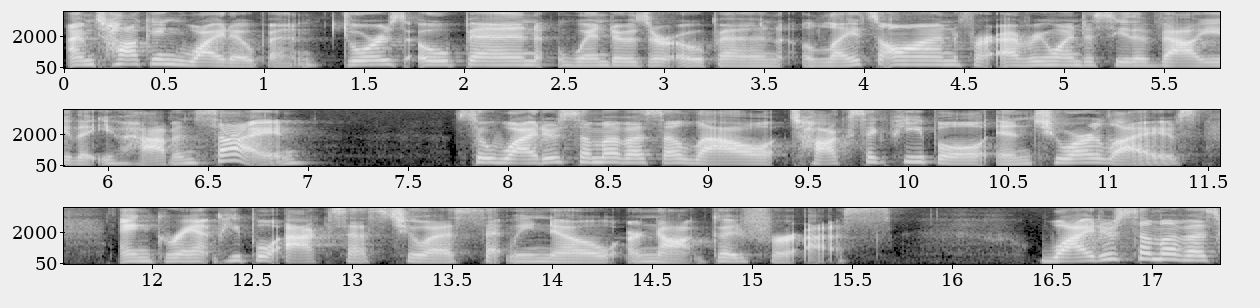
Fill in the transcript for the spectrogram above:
I'm talking wide open. Doors open, windows are open, lights on for everyone to see the value that you have inside. So, why do some of us allow toxic people into our lives and grant people access to us that we know are not good for us? Why do some of us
